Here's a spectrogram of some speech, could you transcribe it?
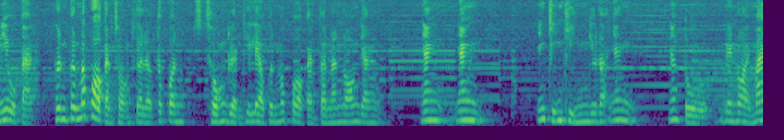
มีโอกาสเพิ่นเพิ่นมาพอกันสองเทื่อแล้วต่ก่อนสองเดือนที่แล้วเพิ่นมาพอกันตอนนั้นน้องยังยังยังยังขิงขิงอยู่เนาะยังยังโตน้อยๆมา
